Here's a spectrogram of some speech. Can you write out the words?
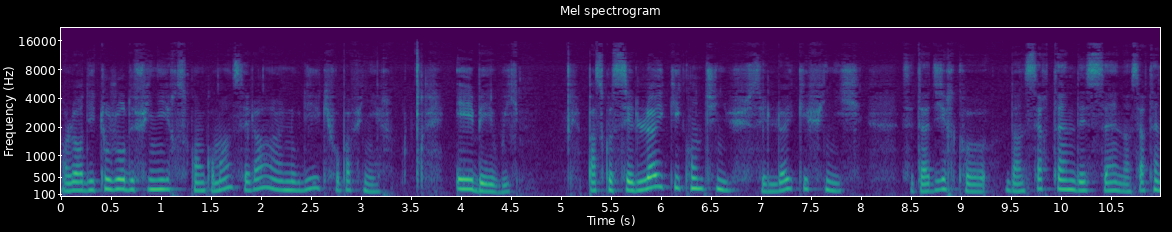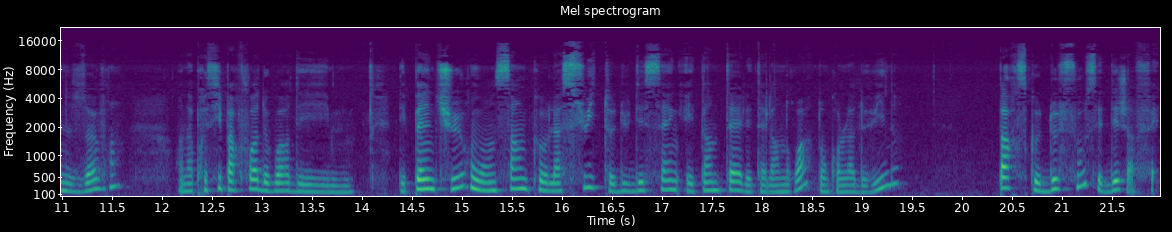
on leur dit toujours de finir ce qu'on commence et là, on nous dit qu'il ne faut pas finir. Eh bien oui, parce que c'est l'œil qui continue, c'est l'œil qui finit. C'est-à-dire que dans certains dessins, dans certaines œuvres, on apprécie parfois de voir des, des, peintures où on sent que la suite du dessin est dans tel et tel endroit, donc on la devine, parce que dessous c'est déjà fait.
